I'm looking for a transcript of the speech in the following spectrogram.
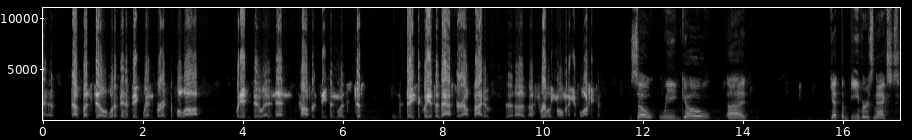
uh, uh but still it would have been a big win for us to pull off. We didn't do it, and then conference season was just basically a disaster outside of a, uh, a thrilling moment against Washington. So we go uh, get the Beavers next.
